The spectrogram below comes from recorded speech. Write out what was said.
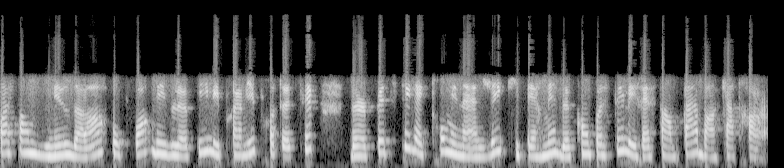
70 000 dollars pour pouvoir développer les premiers prototypes d'un petit électroménager qui permet de composter les restants de table en quatre heures.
